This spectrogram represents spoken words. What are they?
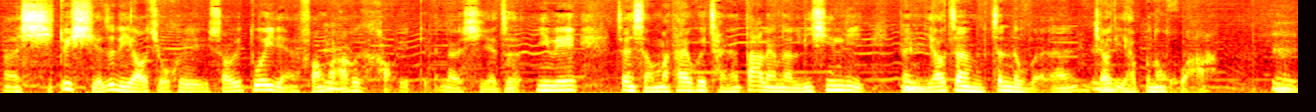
呃鞋对鞋子的要求会稍微多一点，防嗯滑会好一点的鞋子，因为战绳嘛，它也会产生大量的离心力，那嗯你要站站得稳，脚底下不能滑。嗯，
